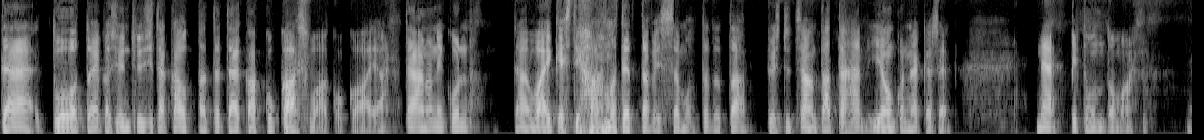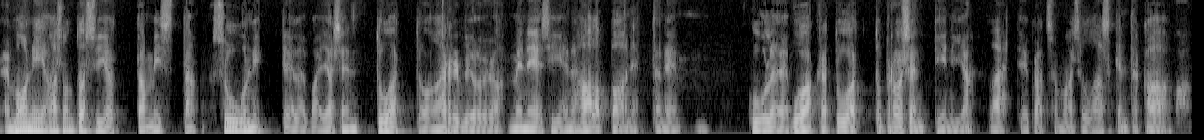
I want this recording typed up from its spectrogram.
tämä tuotto, joka syntyy sitä kautta, että tämä kakku kasvaa koko ajan. Tämähän on, niin kuin, tämä on vaikeasti hahmotettavissa, mutta tota, pystytkö antaa tähän jonkunnäköisen näppituntuman? Moni asuntosijoittamista suunnitteleva ja sen tuottoarvioija menee siihen halpaan, että ne kuulee vuokratuottoprosentin ja lähtee katsomaan sen laskentakaavaa.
